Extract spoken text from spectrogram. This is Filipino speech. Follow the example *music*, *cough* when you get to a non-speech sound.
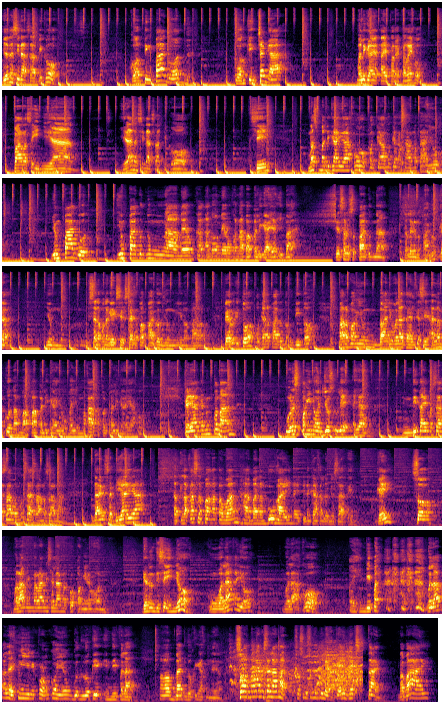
Yan ang sinasabi ko. Konting pagod, konting tiyaga, maligaya tayo pare-pareho. Para sa inyo yan. Yan ang sinasabi ko. See? Mas maligaya ako pagka magkakasama tayo. Yung pagod, yung pagod nung ah, meron kang ano, meron kang napapaligaya iba. Kesa sa pagod na talaga napagod ka, yung bisa ako nag-exercise, napapagod yung, you know, parang, pero ito, pagka napagod ako dito, para bang yung baliwala dahil kasi alam ko na mapapaligaya ko kayo, makakapagpaligaya ko. Kaya ganun pa man, una sa Panginoon Diyos uli, ayan, hindi tayo magsasama magsasama-sama. Dahil sa biyaya at lakas ng pangatawan haba ng buhay na ipinagkakaloob niya sa atin. Okay? So, maraming maraming salamat po Panginoon. Ganon din sa inyo. Kung wala kayo, wala ako. Ay, hindi pa. *laughs* wala pala yung uniform ko, yung good looking, hindi pala. Oh, bad looking ako ngayon. So, maraming salamat. Sa susunod ulit, okay? Next time. Bye-bye!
